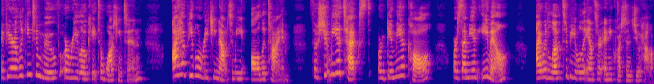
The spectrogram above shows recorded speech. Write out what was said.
if you're looking to move or relocate to Washington, I have people reaching out to me all the time. So shoot me a text or give me a call or send me an email. I would love to be able to answer any questions you have.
